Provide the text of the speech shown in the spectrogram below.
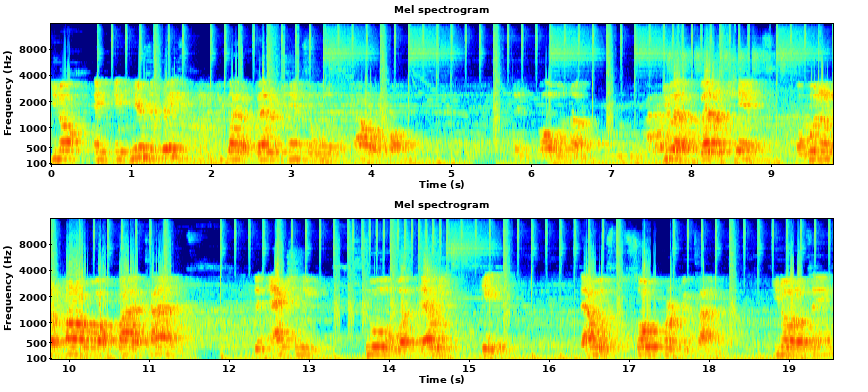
You know, and, and here's the crazy thing: got a better chance of winning the Powerball than blowing up. You had a better chance of winning the Powerball five times than actually doing what Nelly did. That was so perfect timing. You know what I'm saying?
